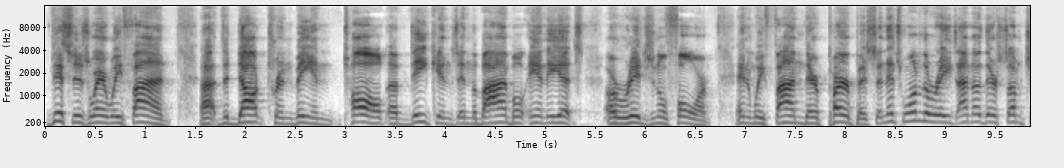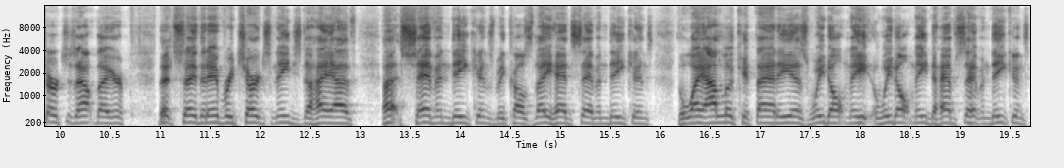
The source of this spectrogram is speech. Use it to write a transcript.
this is where we find uh, the doctrine being taught of deacons in the Bible in its original form. And we find their purpose. And it's one of the reasons I know there's some churches out there that say that every church needs to have uh, seven deacons because they had seven deacons. The way I look at that is we don't need we don't need to have seven deacons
